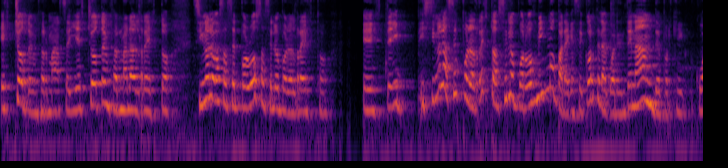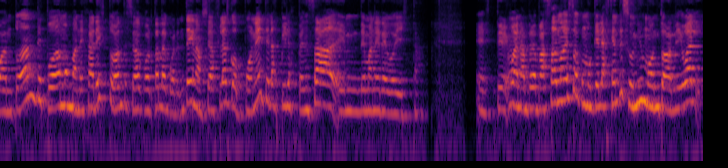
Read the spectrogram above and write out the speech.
es choto enfermarse y es choto enfermar al resto. Si no lo vas a hacer por vos, hacelo por el resto. Este, y, y si no lo haces por el resto, hacelo por vos mismo para que se corte la cuarentena antes, porque cuanto antes podamos manejar esto, antes se va a cortar la cuarentena. O sea, flaco, ponete las pilas pensadas en- de manera egoísta. Este, bueno, pero pasando eso, como que la gente se unió un montón. Igual,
